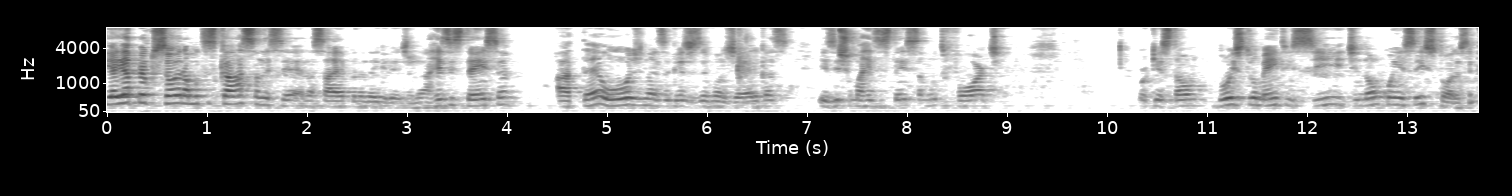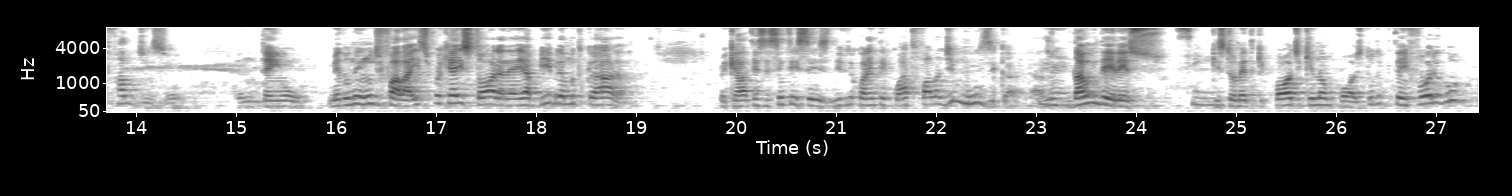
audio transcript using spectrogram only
e aí a percussão era muito escassa nesse, nessa época da igreja. Né? A resistência, até hoje nas igrejas evangélicas, existe uma resistência muito forte por questão do instrumento em si, de não conhecer história. Eu sempre falo disso. Eu, eu não tenho medo nenhum de falar isso, porque é a história, né? E a Bíblia é muito clara. Porque ela tem 66 livros e 44 fala de música. Ela não É. dá o endereço. Sim. Que instrumento que pode, que não pode. Tudo que tem fôlego,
